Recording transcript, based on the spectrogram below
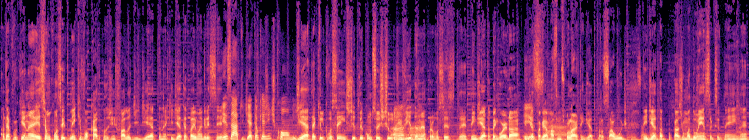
Até porque, né, esse é um conceito bem equivocado quando a gente fala de dieta, né? Que dieta é para emagrecer. Exato, dieta é o que a gente come. Dieta é aquilo que você institui como seu estilo de vida, né? Para você, né? tem dieta para engordar, tem Exato. dieta para ganhar massa muscular, tem dieta para saúde, Exatamente. tem dieta por causa de uma doença que você tem, né?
